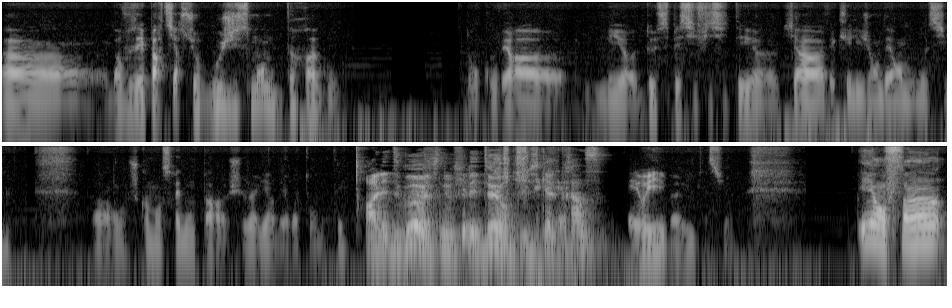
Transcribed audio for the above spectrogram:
euh, bah, vous allez partir sur rougissement de dragon. Donc on verra les deux spécificités qu'il y a avec les légendaires en mono-cible. Euh, je commencerai donc par euh, Chevalière des Rois Tourmentés. Oh, let's go, tu nous fais les deux en plus, quel prince. Et oui, bah oui, bien sûr. Et enfin,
